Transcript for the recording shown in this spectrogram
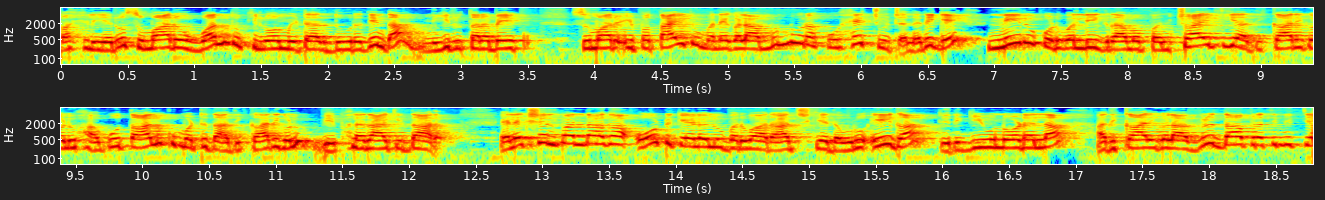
ಮಹಿಳೆಯರು ಸುಮಾರು ಒಂದು ಕಿಲೋಮೀಟರ್ ದೂರದಿಂದ ನೀರು ತರಬೇಕು. ಸುಮಾರು ಇಪ್ಪತ್ತೈದು ಮನೆಗಳ ಮುನ್ನೂರಕ್ಕೂ ಹೆಚ್ಚು ಜನರಿಗೆ ನೀರು ಕೊಡುವಲ್ಲಿ ಗ್ರಾಮ ಪಂಚಾಯಿತಿಯ ಅಧಿಕಾರಿಗಳು ಹಾಗೂ ತಾಲೂಕು ಮಟ್ಟದ ಅಧಿಕಾರಿಗಳು ವಿಫಲರಾಗಿದ್ದಾರೆ. ಎಲೆಕ್ಷನ್ ಬಂದಾಗ ಓಟು ಕೇಳಲು ಬರುವ ರಾಜಕೀಯದವರು ಈಗ ತಿರುಗಿಯೂ ನೋಡಲ್ಲ. ಅಧಿಕಾರಿಗಳ ವಿರುದ್ಧ ಪ್ರತಿನಿತ್ಯ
